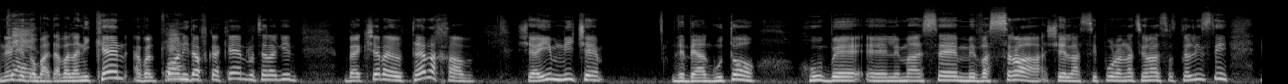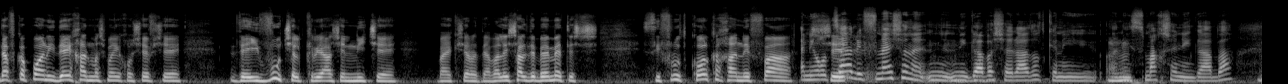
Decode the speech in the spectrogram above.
נגד כן. או בעד, אבל אני כן, אבל כן. פה אני דווקא כן רוצה להגיד, בהקשר היותר רחב, שהאם ניטשה ובהגותו הוא ב, אה, למעשה מבשרה של הסיפור הנציונל סוציאליסטי, דווקא פה אני די חד משמעי חושב שזה עיוות של קריאה של ניטשה בהקשר הזה, אבל יש על זה באמת, יש ספרות כל כך ענפה. אני רוצה, ש... לפני שניגע בשאלה הזאת, כי אני, mm-hmm. אני אשמח שניגע בה, mm-hmm.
